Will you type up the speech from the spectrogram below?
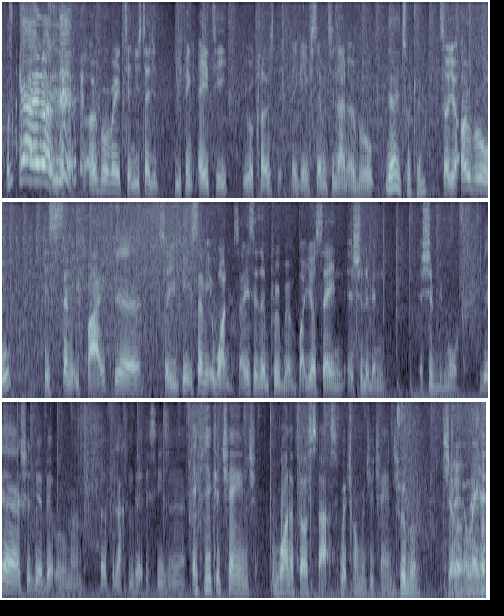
What's going on? The overall rating, you said you, you think 80, you were close. They gave 79 overall. Yeah, it's okay. So your overall is 75. Yeah. So you beat 71. So this is an improvement, but you're saying it should have been, it should be more. Yeah, it should be a bit more, man. Hopefully I can do it this season, innit? If you could change one of those stats, which one would you change? Dribble. Straight away.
